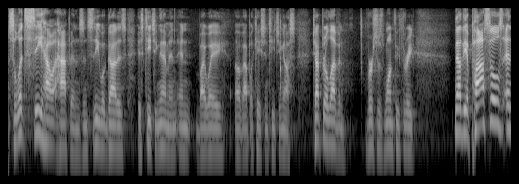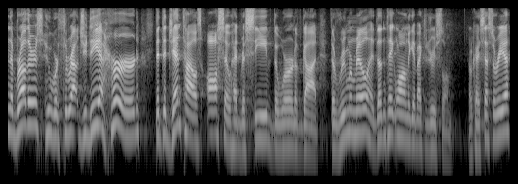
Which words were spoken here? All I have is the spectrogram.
So let's see how it happens and see what God is, is teaching them and, and by way of application teaching us. Chapter 11, verses 1 through 3. Now, the apostles and the brothers who were throughout Judea heard that the Gentiles also had received the word of God. The rumor mill, it doesn't take long to get back to Jerusalem. Okay, Caesarea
